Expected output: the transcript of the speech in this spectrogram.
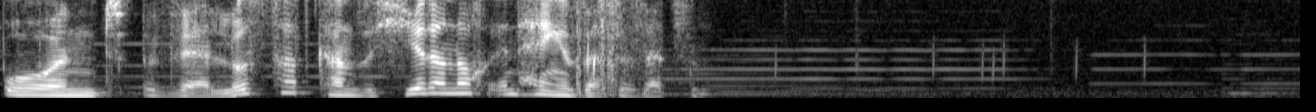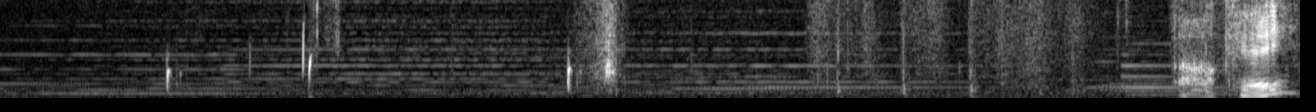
Und wer Lust hat, kann sich hier dann noch in Hängesessel setzen. Okay.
